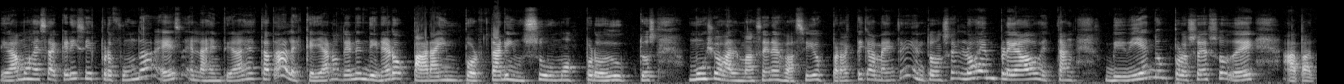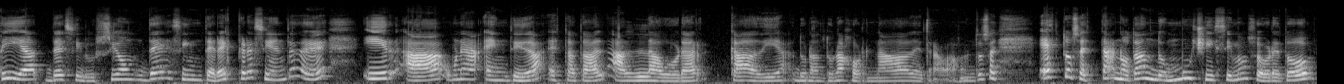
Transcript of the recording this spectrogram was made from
digamos, esa crisis profunda es en las entidades estatales que ya no tienen dinero para importar insumos, productos, muchos almacenes vacíos prácticamente, entonces los empleados están viviendo un proceso de apatía, desilusión, desinterés creciente de ir a una entidad estatal a laborar cada día durante una jornada de trabajo. Entonces, esto se está notando muchísimo, sobre todo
